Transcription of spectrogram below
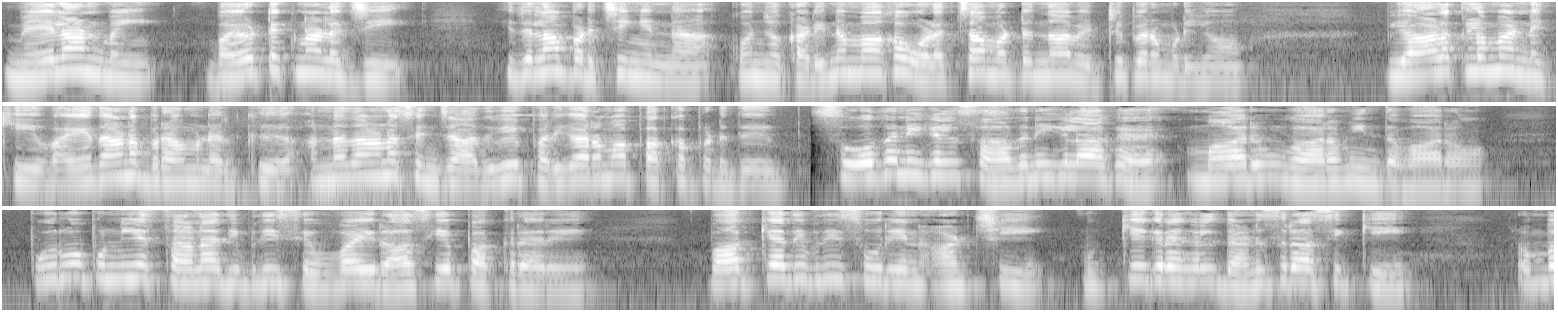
மேலாண்மை பயோடெக்னாலஜி இதெல்லாம் படிச்சிங்கன்னா கொஞ்சம் கடினமாக உழைச்சா மட்டும்தான் வெற்றி பெற முடியும். வியாழக்கிழமை அன்னைக்கு வயதான பிராமணருக்கு அன்னதானம் செஞ்சால் அதுவே பரிகாரமாக பார்க்கப்படுது. சோதனைகள் சாதனைகளாக மாறும் வாரம் இந்த வாரம். பூர்வ புண்ணிய ஸ்தானாதிபதி செவ்வாய் ராசியை பார்க்குறாரு. பாக்கியாதிபதி சூரியன் ஆட்சி முக்கிய கிரகங்கள் தனுசு ராசிக்கு ரொம்ப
